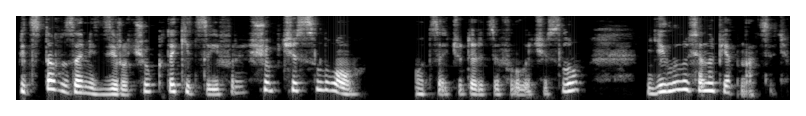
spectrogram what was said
Підстав замість зірочок такі цифри, щоб число, оце чотирицифрове число, ділилося на 15.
